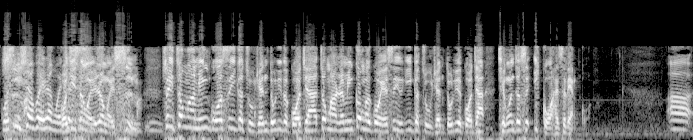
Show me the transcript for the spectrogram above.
国际社会认为国际社会认为是嘛？嗯所以中华民国是一个主权独立的国家，中华人民共和国也是一个主权独立的国家。请问这是一国还是两国？呃，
